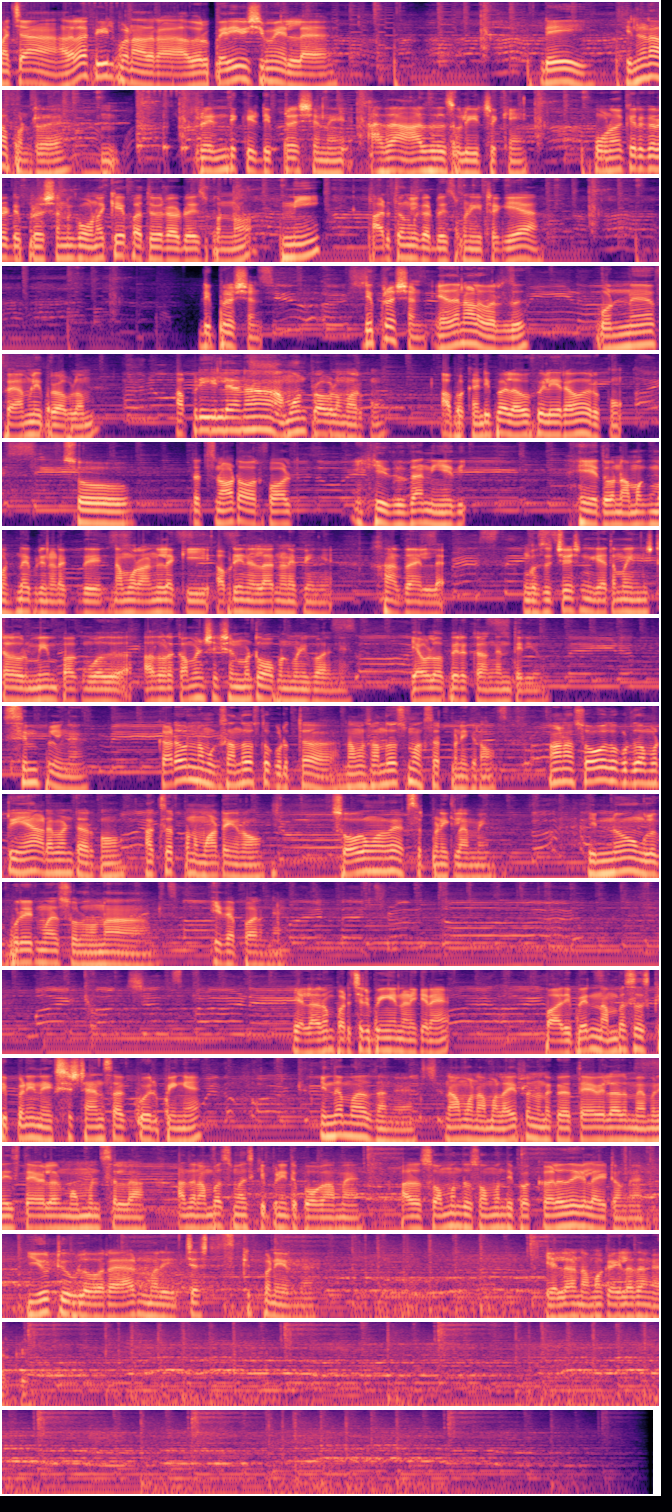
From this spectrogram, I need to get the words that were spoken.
மச்சான் அதெல்லாம் ஃபீல் பண்ணாதடா. அது ஒரு பெரிய விஷயமே இல்லை. டேய் என்னடா பண்ணுற ஃப்ரெண்டுக்கு டிப்ரெஷனு அதான் ஆறுதல் சொல்லிகிட்ருக்கேன். உனக்கு இருக்கிற டிப்ரெஷனுக்கு உனக்கே பத்து பேர் அட்வைஸ் பண்ணோம். நீ அடுத்தவங்களுக்கு அட்வைஸ் பண்ணிகிட்டு இருக்கியா டிப்ரெஷன் டிப்ரெஷன் எதனால் வருது? ஒன்று ஃபேமிலி ப்ராப்ளம் அப்படி இல்லைன்னா அமௌண்ட் ப்ராப்ளமாக இருக்கும். அப்போ கண்டிப்பாக லவ் ஃபெயிலியராகவும் இருக்கும். So that's not our fault இதுதான் நியதி. ஏதோ நமக்கு மட்டும்தான் இப்படி நடக்குது நம்ம ஒரு அன்லக்கி அப்படின்னு எல்லோரும் நினைப்பீங்க. அதான் இல்லை. உங்கள் சுச்சுவேஷனுக்கு ஏற்ற மாதிரி இன்ஸ்டாவில் ஒரு மீம் பார்க்கும்போது அதோட கமெண்ட் செக்ஷன் மட்டும் ஓப்பன் பண்ணி பாருங்கள் எவ்வளோ பேர் இருக்காங்கன்னு தெரியும். சிம்பிளுங்க கடவுள் நமக்கு சந்தோஷத்தை கொடுத்தா நம்ம சந்தோஷமாக அக்செப்ட் பண்ணிக்கிறோம். ஆனால் சோகத்தை கொடுத்தா மட்டும் ஏன் அடமெண்ட்டாக இருக்கும்? அக்செப்ட் பண்ண மாட்டேங்கிறோம். சோகமாகவே அக்செப்ட் பண்ணிக்கலாமே. இன்னும் உங்களுக்கு புரியுற மாதிரி சொல்லணும்னா இதை பாருங்கள் எல்லோரும் படிச்சிருப்பீங்கன்னு நினைக்கிறேன். பாதி பேர் நம்பர்ஸை ஸ்கிப் பண்ணி நெக்ஸ்ட் ஸ்டான்ஸாக போயிருப்பீங்க. இந்த மாதிரி தாங்க நாம நம்ம லைஃப்பில் நடக்கிற தேவையில்லாத மெமரிஸ் தேவையில்லாத மூமெண்ட்ஸ் எல்லாம் அந்த நம்பர்ஸ் மாதிரி ஸ்கிப் பண்ணிட்டு போகாமல் அதை சுமந்து சுமந்து இப்போ கழுதைகள் ஆகிட்டோங்க யூடியூப்பில் வர ஆட் மாதிரி ஜஸ்ட் ஸ்கிப் பண்ணிடுங்க எல்லாம் நம்ம கையில் தாங்க இருக்குது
